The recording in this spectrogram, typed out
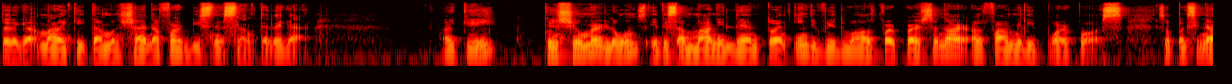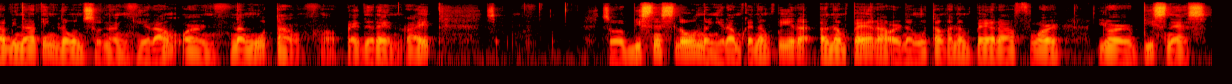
Talaga, makikita mo siya na for business lang talaga. Okay? Consumer loans, it is a money lent to an individual for personal or family purpose. So, pag sinabi nating loan, so nang hiram or nangutang, oh, pwede rin, right? So, so, business loan, nang hiram ka ng pera, uh, ng pera or nangutang ka ng pera for your business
